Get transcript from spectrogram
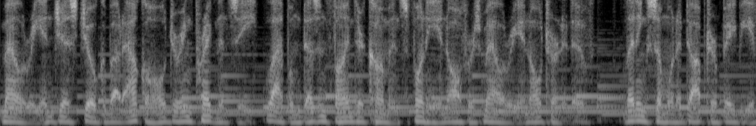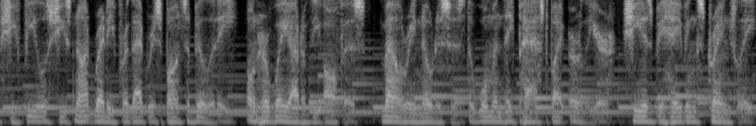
Mallory and Jess joke about alcohol during pregnancy. Lapham doesn't find their comments funny and offers Mallory an alternative letting someone adopt her baby if she feels she's not ready for that responsibility. On her way out of the office, Mallory notices the woman they passed by earlier. She is behaving strangely,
